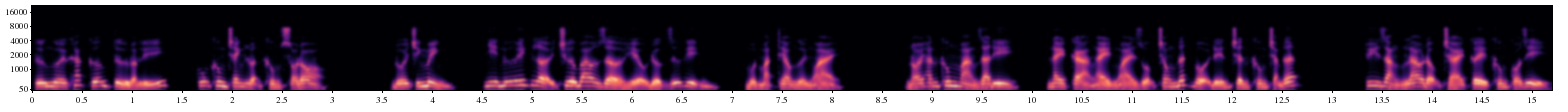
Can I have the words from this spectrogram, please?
Từ người khác cưỡng từ đoạt lý, cũng không tranh luận không so đo. Đối chính mình, nhi nữ ích lợi chưa bao giờ hiểu được giữ gìn, một mặt theo người ngoài. Nói hắn không màng ra đi, nay cả ngày ngoài ruộng trong đất vội đến chân không chạm đất. Tuy rằng lao động trái cây không có gì.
